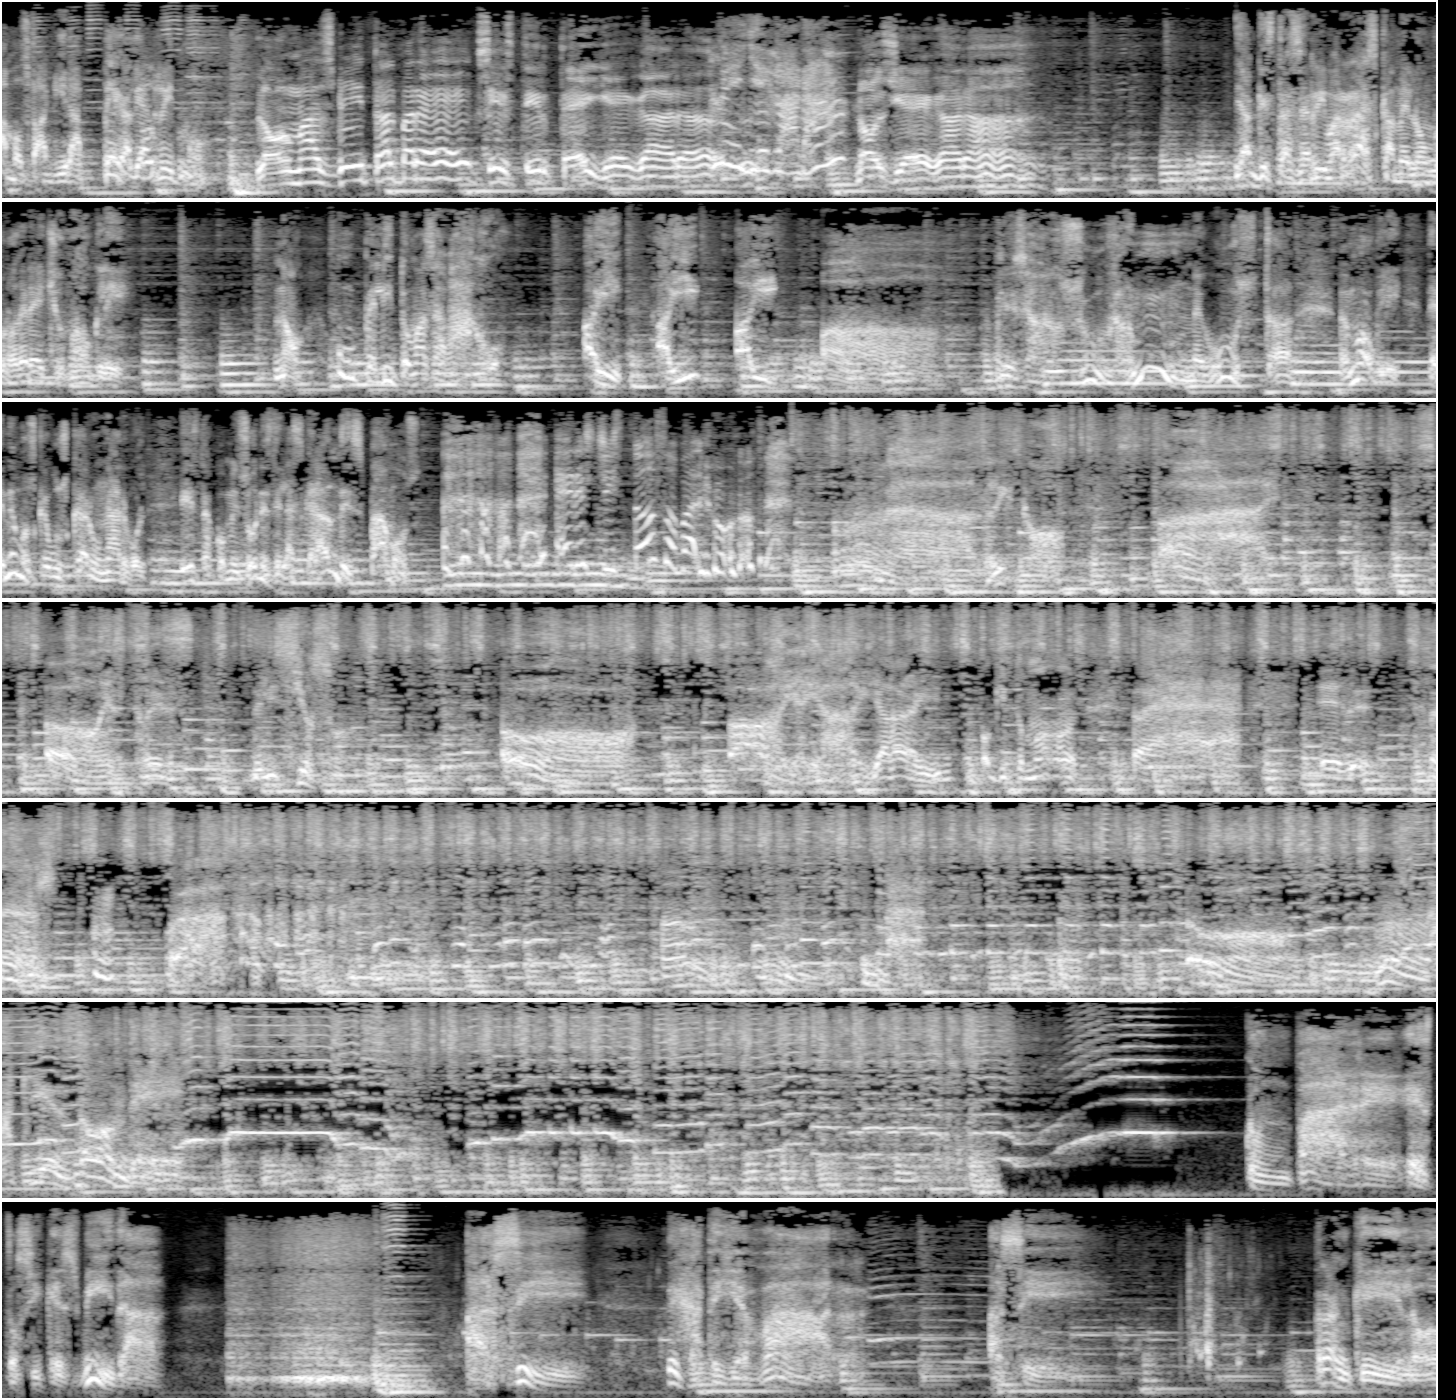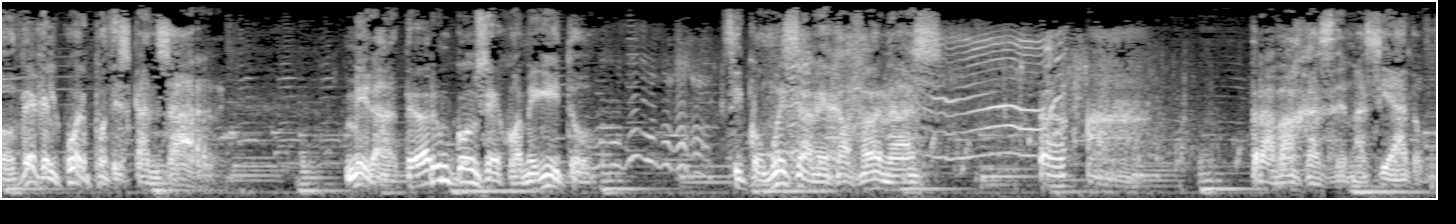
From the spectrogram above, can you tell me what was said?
Vamos, Bagheera, pégale al ritmo. Lo más vital para existir te llegará. ¿Me llegará? Nos llegará. Ya que estás arriba, ráscame el hombro derecho, Mowgli. No, un pelito más abajo. Ahí, ahí, ahí. Ah, ¡Qué sabrosura! Mm, me gusta. Mowgli, tenemos que buscar un árbol. Esta comezón es de las grandes. ¡Vamos! Eres chistoso, Balú. Ah, rico. Ay. Oh, esto es delicioso. Oh. Ay, ay, ay, ay. Un poquito más. Ah, eh, Oh, mm, aquí es donde. Compadre, esto sí que es vida. Así. Déjate llevar. Así. Tranquilo, deja el cuerpo descansar. Mira, te daré un consejo, amiguito. Si como esa abeja fanas, ah, ah, trabajas demasiado.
